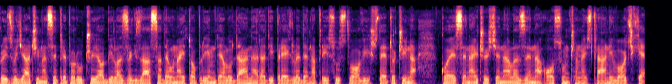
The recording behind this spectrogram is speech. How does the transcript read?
Proizvođačima se preporučuje obilazak zasada u najtoplijem delu dana radi pregleda na prisustvo ovih štetočina, koje se najčešće nalaze na osunčanoj strani voćke.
